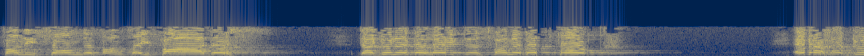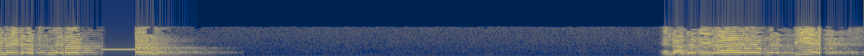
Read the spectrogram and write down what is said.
van die sonde van sy vaders. Dat doen hy belydenis van 'n wit volk. En dan gaan doen hy dit voor 'n kerk. En dan moet die wêreld dit weet.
